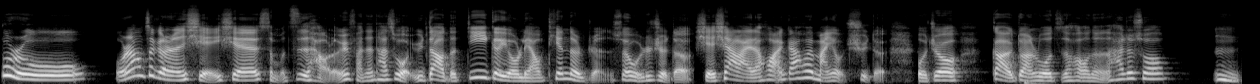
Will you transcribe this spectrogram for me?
不如我让这个人写一些什么字好了，因为反正他是我遇到的第一个有聊天的人，所以我就觉得写下来的话应该会蛮有趣的。我就告一段落之后呢，他就说。嗯，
